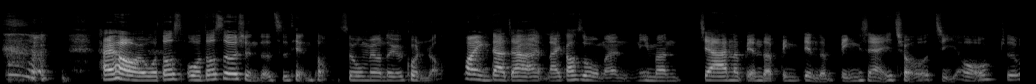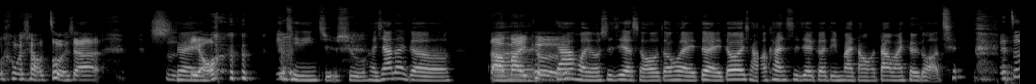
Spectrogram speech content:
还好欸，我都是我都是会选择吃甜筒，所以我没有那个困扰。欢迎大家来告诉我们你们家那边的冰店的冰现在一球几欧，就是我想要做一下试对调。冰淇淋指数很像那个 大麦克呃大家环游世界的时候都会对都会想要看世界各地麦当劳大麦克多少钱。哎、真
